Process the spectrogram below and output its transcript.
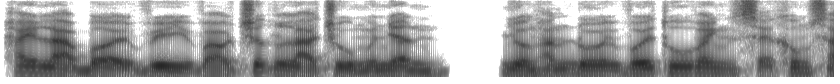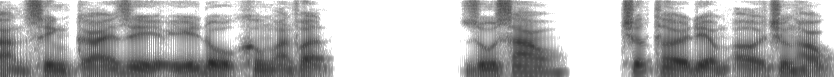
Hay là bởi vì vào trước là chủ nguyên nhân, nhường hắn đối với Thu Hoành sẽ không sản sinh cái gì ý đồ không an phận. Dù sao, trước thời điểm ở trường học,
